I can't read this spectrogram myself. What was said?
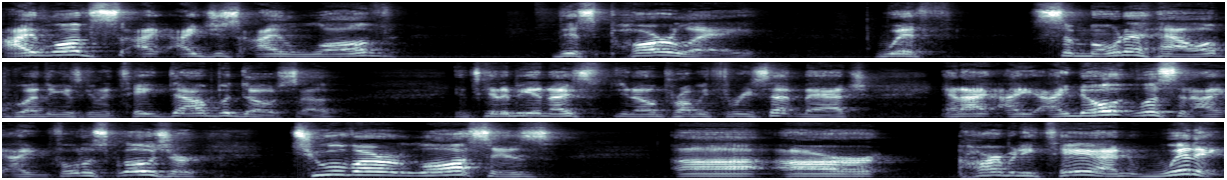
I love I, I just I love this parlay with Simona Halep, who I think is going to take down Badosa. It's going to be a nice, you know, probably three set match. And I, I, I know, listen, I, I, full disclosure, two of our losses uh, are Harmony Tan winning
